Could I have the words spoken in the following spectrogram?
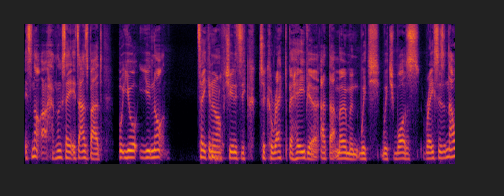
it's not. I'm not going to say it's as bad, but you're you're not taking an opportunity to correct behaviour at that moment, which which was racism. Now,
